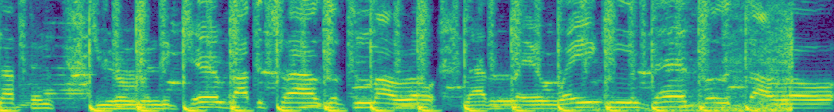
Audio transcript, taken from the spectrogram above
nothing. You don't really care about the trials of tomorrow. Rather lay awake in the bed full of sorrow.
